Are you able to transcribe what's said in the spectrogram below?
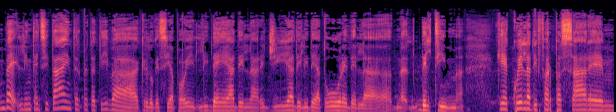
Beh, l'intensità interpretativa credo che sia poi l'idea della regia, dell'ideatore, del, del, team, che è quella di far passare mm,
